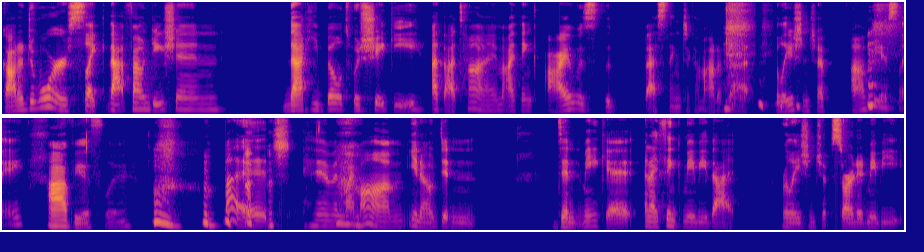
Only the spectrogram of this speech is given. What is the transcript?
got a divorce. Like that foundation that he built was shaky at that time, I think I was the best thing to come out of that relationship, obviously. Obviously. but him and my mom, you know, didn't didn't make it. And I think maybe that relationship started maybe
